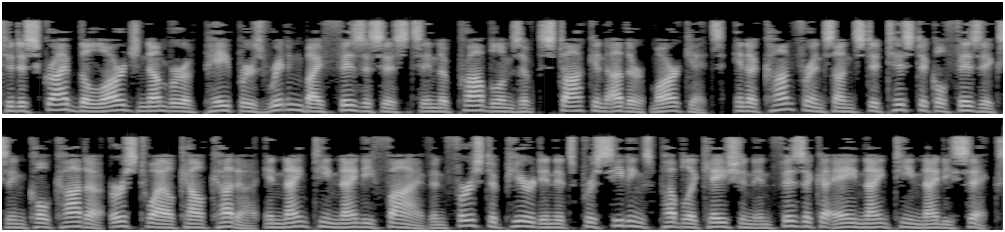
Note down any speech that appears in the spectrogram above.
to describe the large number of papers written by physicists in the problems of stock and other markets, in a conference on statistical physics in Kolkata erstwhile Calcutta in 1995 and first appeared in its proceedings publication in Physica A 1996.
